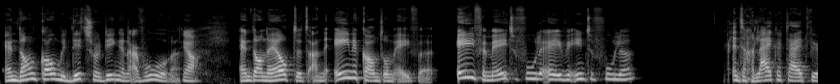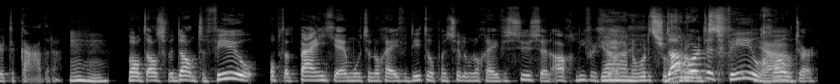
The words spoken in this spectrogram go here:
En dan komen dit soort dingen naar voren. Ja. En dan helpt het aan de ene kant om even, even mee te voelen, even in te voelen. En tegelijkertijd weer te kaderen. Mhm. Want als we dan te veel op dat pijntje en moeten nog even dit op en zullen we nog even sussen en ach lievertje. Ja, dan wordt het zo dan groot. wordt het veel Ja. groter.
